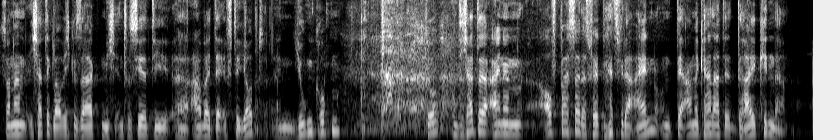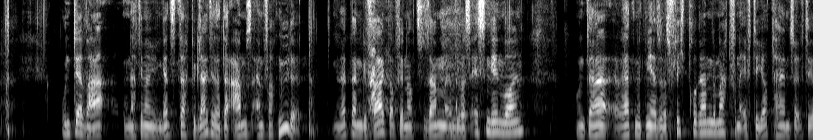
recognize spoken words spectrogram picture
sondern ich hatte, glaube ich, gesagt, mich interessiert die äh, Arbeit der FDJ in Jugendgruppen. So, und ich hatte einen Aufpasser, das fällt mir jetzt wieder ein, und der arme Kerl hatte drei Kinder. Und der war, nachdem er mich den ganzen Tag begleitet hatte, abends einfach müde. Er hat dann gefragt, ob wir noch zusammen irgendwie was essen gehen wollen. Und da er hat mit mir also das Pflichtprogramm gemacht von FDJ Heim zur FDJ.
